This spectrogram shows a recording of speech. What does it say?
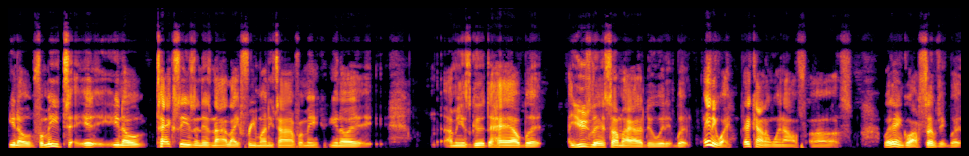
you know, for me, t- it, you know, tax season is not like free money time for me. You know, it, I mean, it's good to have, but usually it's something I got to do with it. But anyway, that kind of went off. Uh, well, they didn't go off subject, but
